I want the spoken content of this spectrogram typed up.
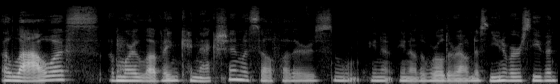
allow us a more loving connection with self, others, you know, you know, the world around us, the universe, even.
